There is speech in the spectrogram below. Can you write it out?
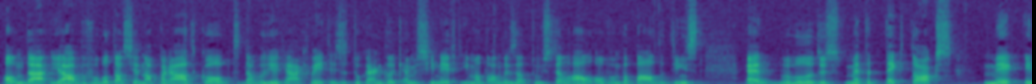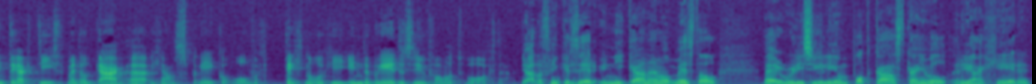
Omdat, ja, bijvoorbeeld als je een apparaat koopt, dan wil je graag weten, is het toegankelijk? En misschien heeft iemand anders dat toestel al, of een bepaalde dienst. En we willen dus met de Tech Talks meer interactief met elkaar uh, gaan spreken over technologie in de brede zin van het woord. Ja, dat vind ik er zeer uniek aan, hè, want meestal Hey, releasen jullie een podcast, kan je wel reageren.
